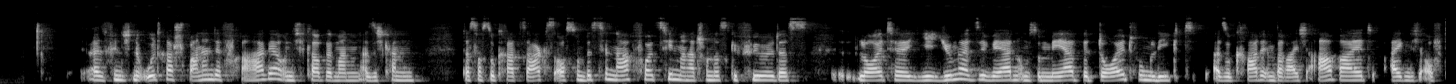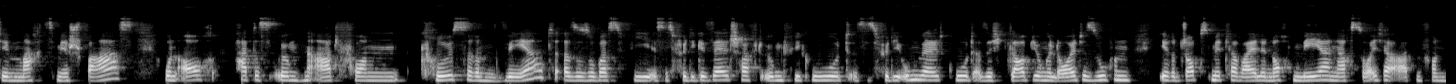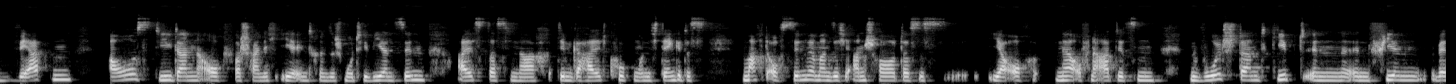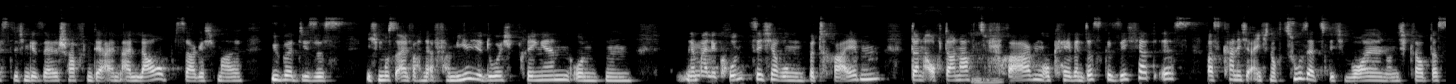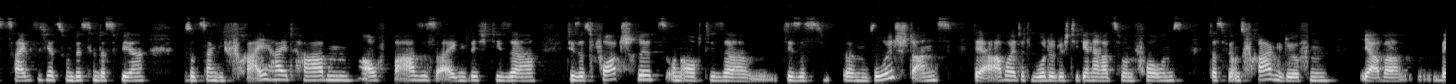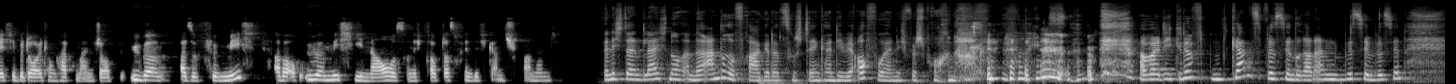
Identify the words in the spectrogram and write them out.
Also finde ich eine ultra spannende Frage. Und ich glaube, wenn man, also ich kann das, was du gerade sagst, auch so ein bisschen nachvollziehen. Man hat schon das Gefühl, dass Leute, je jünger sie werden, umso mehr Bedeutung liegt, also gerade im Bereich Arbeit, eigentlich auf dem macht's mir Spaß und auch hat es irgendeine Art von größerem Wert, also sowas wie, ist es für die Gesellschaft irgendwie gut, ist es für die Umwelt gut? Also ich glaube, junge Leute suchen ihre Jobs mittlerweile noch mehr nach solcher Arten von Werten, aus, die dann auch wahrscheinlich eher intrinsisch motivierend sind, als dass sie nach dem Gehalt gucken. Und ich denke, das macht auch Sinn, wenn man sich anschaut, dass es ja auch ne, auf eine Art jetzt einen, einen Wohlstand gibt in, in vielen westlichen Gesellschaften, der einem erlaubt, sage ich mal, über dieses, ich muss einfach eine Familie durchbringen und ein, meine Grundsicherung betreiben, dann auch danach mhm. zu fragen, okay, wenn das gesichert ist, was kann ich eigentlich noch zusätzlich wollen? Und ich glaube, das zeigt sich jetzt so ein bisschen, dass wir sozusagen die Freiheit haben, auf Basis eigentlich dieser, dieses Fortschritts und auch dieser, dieses ähm, Wohlstands, der erarbeitet wurde durch die Generation vor uns, dass wir uns fragen dürfen, ja, aber welche Bedeutung hat mein Job über, also für mich, aber auch über mich hinaus? Und ich glaube, das finde ich ganz spannend. Wenn ich dann gleich noch eine andere Frage dazu stellen kann, die wir auch vorher nicht besprochen haben. aber die knüpft ein ganz bisschen dran an, ein bisschen, bisschen.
